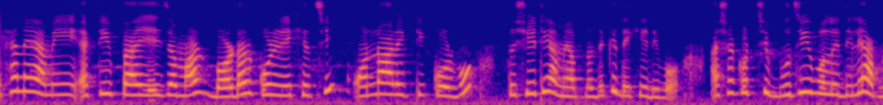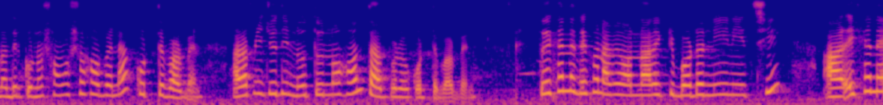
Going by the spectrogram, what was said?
এখানে আমি একটি পায়জামার বর্ডার করে রেখেছি, অন্য আরেকটি করব, তো সেটি আমি আপনাদেরকে দেখিয়ে দিব। আশা করছি বুঝিয়ে বলে দিলে আপনাদের কোনো সমস্যা হবে না, করতে পারবেন। আর আপনি যদি নতুন হন, তারপরেও করতে পারবেন। তো এখানে দেখুন, আমি অন্য আরেকটি বর্ডার নিয়ে নিয়েছি। আর এখানে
